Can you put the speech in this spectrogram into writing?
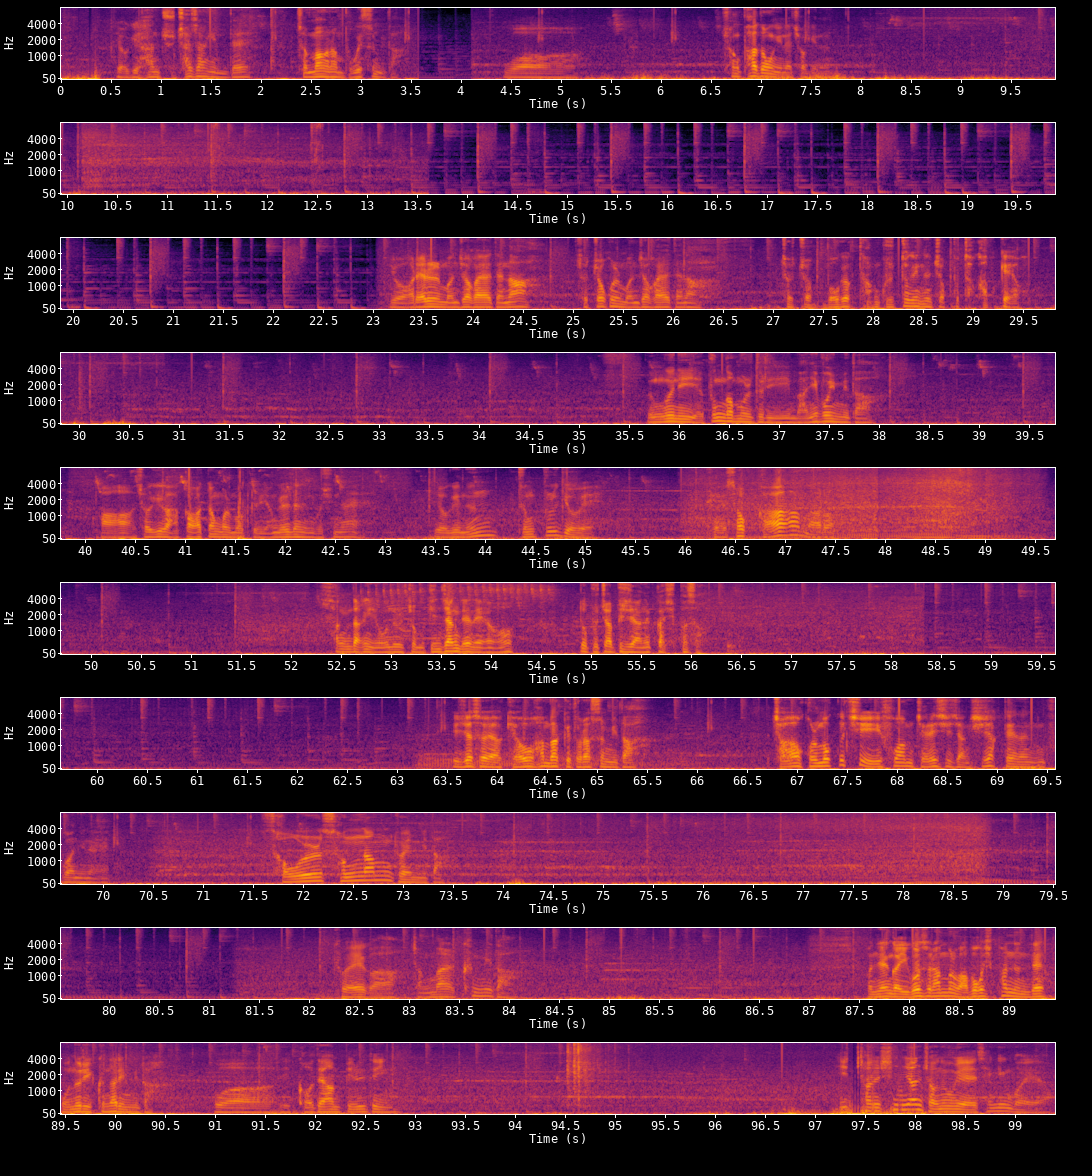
여기 한 주차장인데 전망을 한번 보겠습니다. 와. 청파동이네 저기는. 요 아래를 먼저 가야 되나? 저쪽을 먼저 가야 되나 저쪽 목욕탕 굴뚝 있는 쪽부터 가볼게요. 은근히 예쁜 건물들이 많이 보입니다. 아, 저기가 아까 왔던 골목길 연결되는 곳이네. 여기는 등불교회. 계속 가 말어. 상당히 오늘 좀 긴장되네요. 또 붙잡히지 않을까 싶어서. 이제서야 겨우 한 바퀴 돌았습니다. 저 골목 끝이 후암 재래시장 시작되는 구간이네. 서울 성남교회입니다. 교회가 정말 큽니다. 언젠가 이곳을 한번 와보고 싶었는데 오늘이 그날입니다. 와, 이 거대한 빌딩. 2010년 전후에 생긴 거예요.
